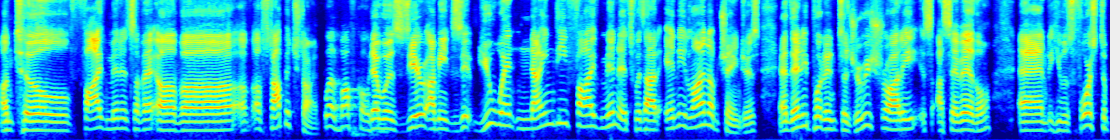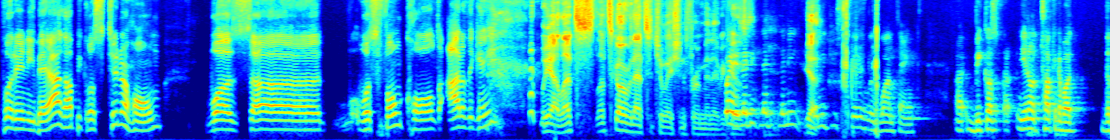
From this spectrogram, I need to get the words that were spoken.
until five minutes of of uh, of, of stoppage time. well, buff coach. There was zero. I mean, ze- you went 95 minutes without any lineup changes, and then he put in Tajouri-Shradi, Acevedo, and he was forced to put in Ibeagha because Tinnerholm was uh, was phone called out of the game. Well, yeah, let's let's go over that situation for a minute. Wait, let me let me let me, Yeah. let me just finish with one thing, uh, because uh, you know, talking about the,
